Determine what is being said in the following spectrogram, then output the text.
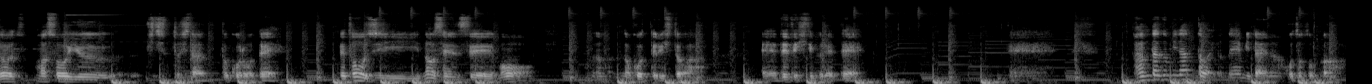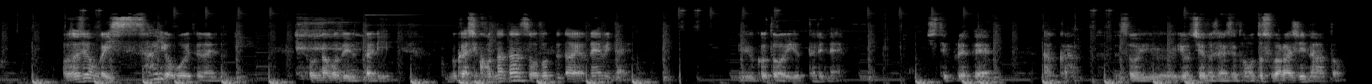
そ,、まあ、そういうきちっとしたところで。で当時の先生も残ってる人が、えー出てきてくれて「えーパンダ組だったわよね」みたいなこととか私なんか一切覚えてないのにそんなこと言ったり「昔こんなダンス踊ってたよね」みたいないうことを言ったりねしてくれてなんかそういう幼稚園の先生って本当素晴らしいなと。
